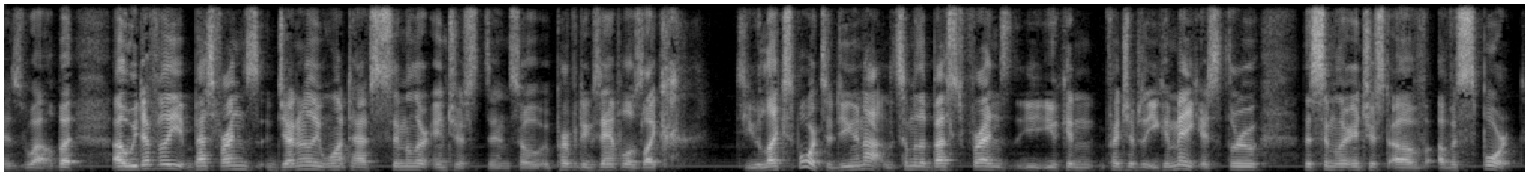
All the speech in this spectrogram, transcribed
as well. But uh, we definitely best friends generally want to have similar interests and So a perfect example is like do you like sports or do you not? Some of the best friends you can friendships that you can make is through the similar interest of, of a sport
